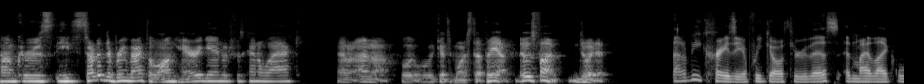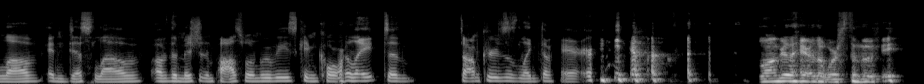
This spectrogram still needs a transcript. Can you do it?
Tom Cruise, he started to bring back the long hair again, which was kind of whack. I don't, I don't know. We'll, we'll get to more stuff, but yeah, it was fun. Enjoyed it. That'll be crazy if we go through this and my like love and dislove of the Mission Impossible movies can correlate to Tom Cruise's length of hair. Longer the hair, the worse the movie.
